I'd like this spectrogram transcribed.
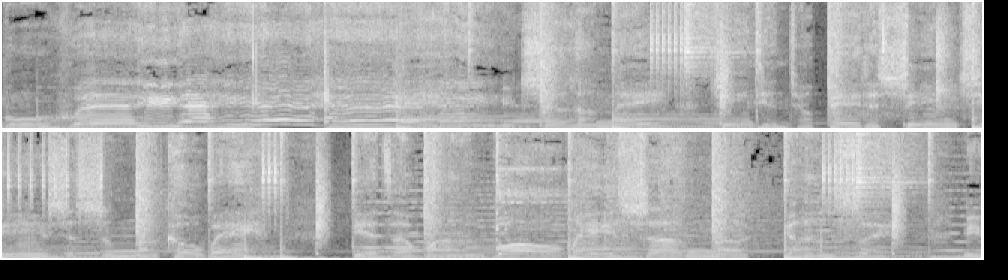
不回。Hey, 你吃了没？今天调配的心情是什么口味？别再问我为什么跟随。你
